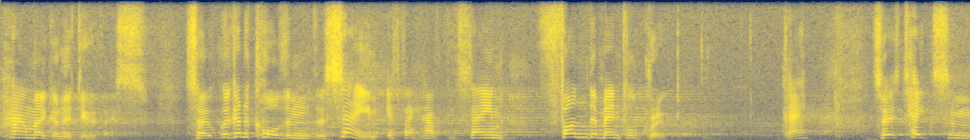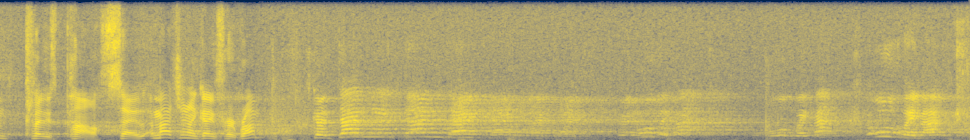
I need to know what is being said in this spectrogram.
how am I going to do this? So we're going to call them the same if they have the same fundamental group. Okay? So let's take some closed paths. So imagine I'm going for a run. Go down, down, down, down, down, down. Go all the way back, all the way back, all the way back.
